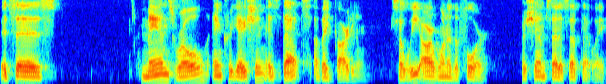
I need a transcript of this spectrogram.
It says, man's role in creation is that of a guardian. So we are one of the four. Hashem set us up that way.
